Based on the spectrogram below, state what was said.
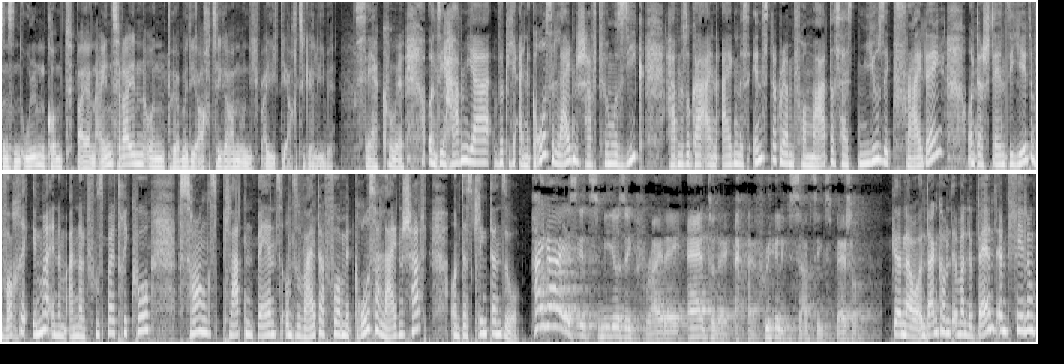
spätestens in Ulm kommt Bayern 1 rein und höre mir die 80er an und ich, weil ich die 80er liebe. Sehr cool. Und Sie haben ja wirklich eine große Leidenschaft für Musik, haben sogar ein eigenes Instagram-Format, das heißt Music Friday. Und da stellen Sie jede Woche immer in einem anderen Fußballtrikot Songs, Platten, Bands und so weiter vor mit großer Leidenschaft. Und das klingt dann so. Hi guys, it's Music Friday and today I have really something special. Genau, und dann kommt immer eine Bandempfehlung.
